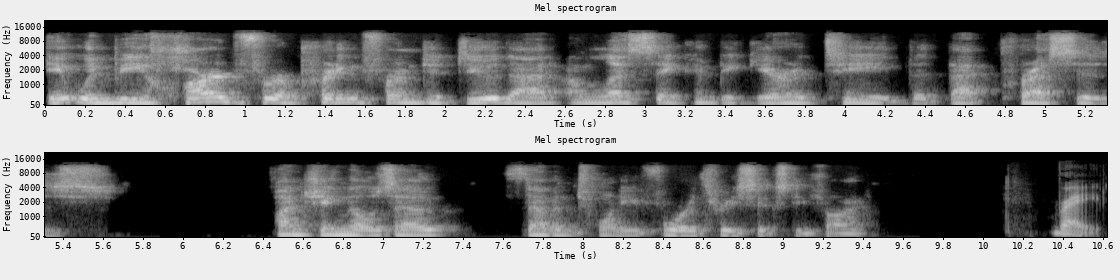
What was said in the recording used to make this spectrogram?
it would be hard for a printing firm to do that unless they could be guaranteed that that press is punching those out 724 365 right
